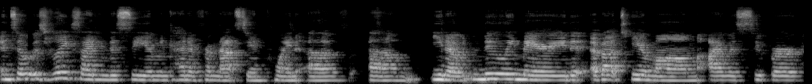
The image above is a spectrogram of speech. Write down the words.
and so it was really exciting to see. I mean, kind of from that standpoint of um, you know, newly married, about to be a mom. I was super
